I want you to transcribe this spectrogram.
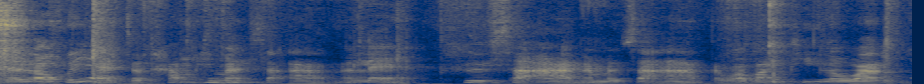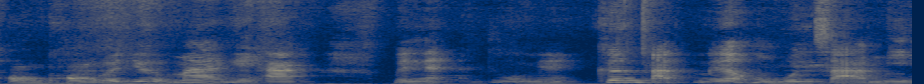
แต่เราก็อยากจะทำให้มันสะอาดนั่นแหละ คือสะอาดนะมันสะอาดแต่ว่าบางทีเราวางของของเราเยอะมากไงคะเหมือนเนี่ยดูไงเครื่องตัดเนื้อของคุณสามี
